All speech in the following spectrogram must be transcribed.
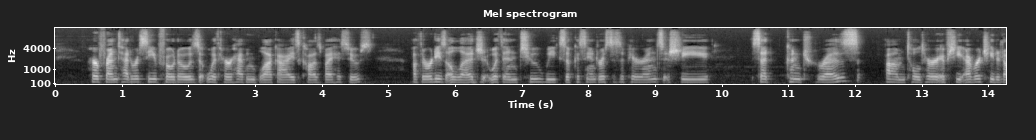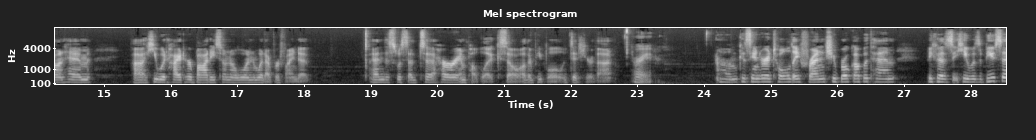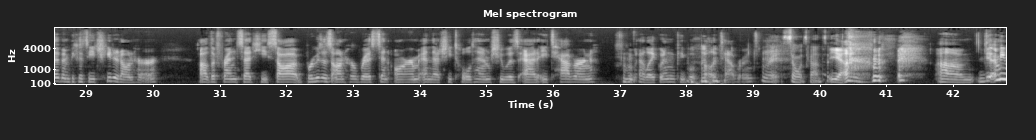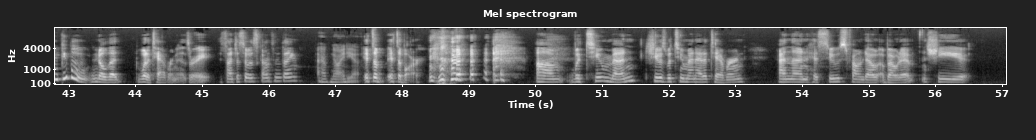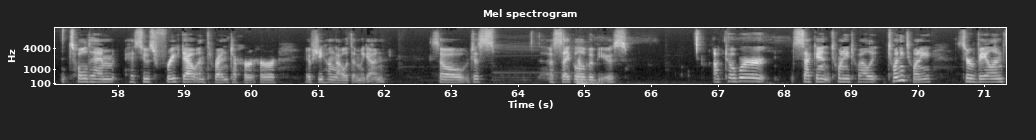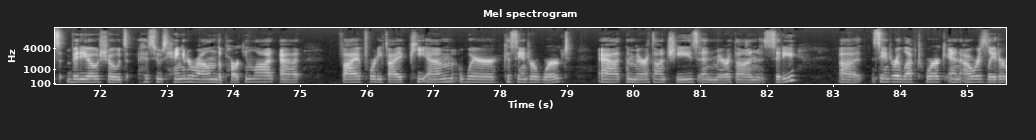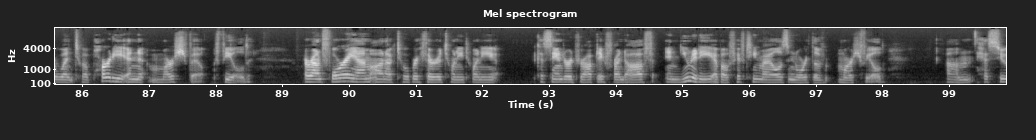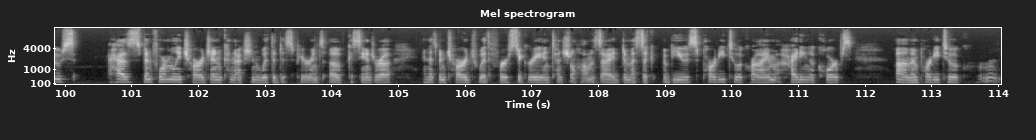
Her friends had received photos with her having black eyes caused by Jesus. Authorities allege within two weeks of Cassandra's disappearance, she said Contreras um, told her if she ever cheated on him, uh, he would hide her body so no one would ever find it. And this was said to her in public, so other people did hear that. Right. Um, Cassandra told a friend she broke up with him because he was abusive and because he cheated on her. Uh, the friend said he saw bruises on her wrist and arm and that she told him she was at a tavern. I like when people call it taverns. Right. So Wisconsin. Yeah. um, I mean, people know that what a tavern is, right? It's not just a Wisconsin thing. I have no idea. It's a it's a bar. um, with two men. She was with two men at a tavern, and then Jesus found out about it. She told him Jesus freaked out and threatened to hurt her if she hung out with him again. So just a cycle of abuse. October 2nd, 2020, 2020 surveillance video shows Jesus hanging around the parking lot at 5:45 p.m. where Cassandra worked at the Marathon Cheese in Marathon City. Uh, Sandra left work and hours later went to a party in Marshfield. Around 4 a.m. on October 3rd, 2020, Cassandra dropped a friend off in Unity about 15 miles north of Marshfield. Um, Jesus has been formally charged in connection with the disappearance of Cassandra and has been charged with first degree intentional homicide, domestic abuse, party to a crime, hiding a corpse, um, and party to a.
